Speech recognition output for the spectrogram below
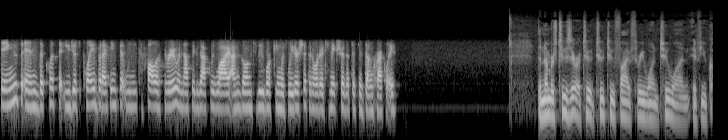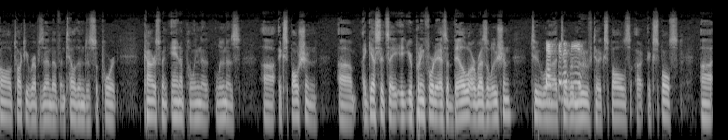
things in the clip that you just played, but I think that we need to follow through. And that's exactly why I'm going to be working with leadership in order to make sure that this is done correctly. The number is 202 225 3121. If you call, talk to your representative and tell them to support Congressman Anna Paulina Luna's uh, expulsion. Um, I guess it's a you're putting forward as a bill or resolution to uh, to be... remove to expose uh, expulse uh,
